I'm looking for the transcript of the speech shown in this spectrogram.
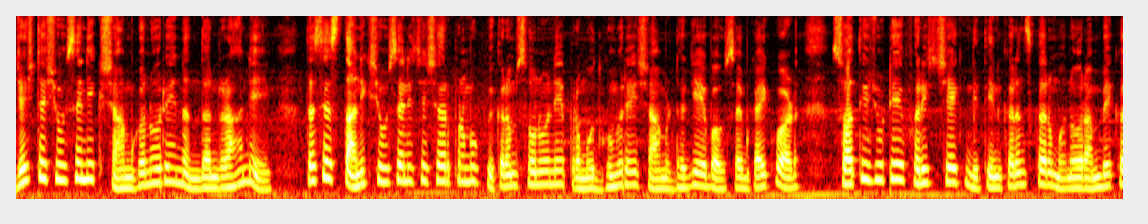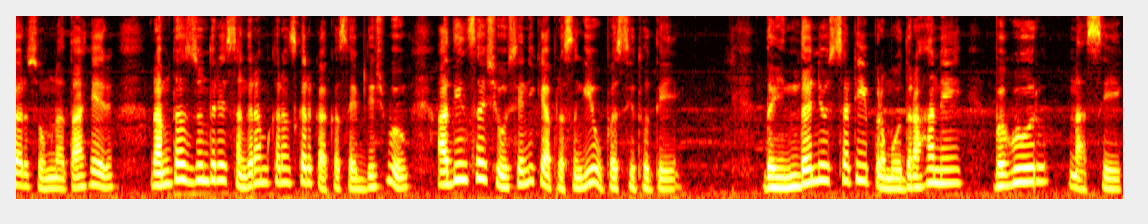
ज्येष्ठ शिवसैनिक श्याम गणोरे नंदन रहाणे तसेच स्थानिक शिवसेनेचे शहर प्रमुख विक्रम सोनवणे प्रमोद घुमरे श्याम ढगे भाऊसाहेब गायकवाड स्वाती जुटे फरीद शेख नितीन करंजकर मनोहर आंबेकर सोमनाथ आहेर रामदास जुंदरे संग्राम करंजकर काकासाहेब देशमुख आदींसह शिवसैनिक या प्रसंगी उपस्थित होते. द इंद न्यूजसाठी प्रमोद रहाणे भगूर नाशिक.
